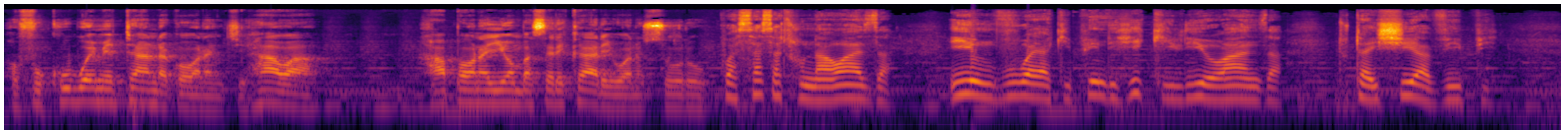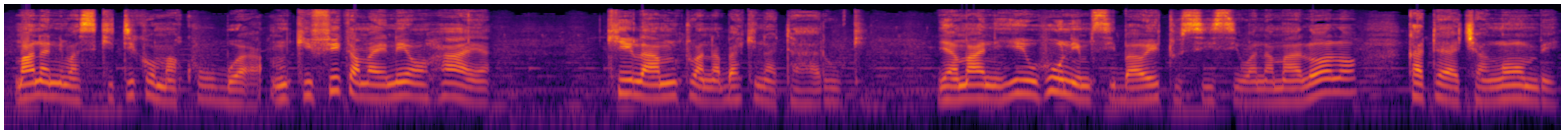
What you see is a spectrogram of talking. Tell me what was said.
hofu kubwa imetanda kwa wananchi hawa. Hapa wanaiomba serikali wanusuru. Kwa sasa tunawaza hii mvua ya kipindi hiki iliyoanza tutaishia vipi? Maana ni masikitiko makubwa, mkifika maeneo haya kila mtu anabaki na taharuki. Jamani, hii huu ni msiba wetu sisi wana Malolo, kata ya Chang'ombe.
